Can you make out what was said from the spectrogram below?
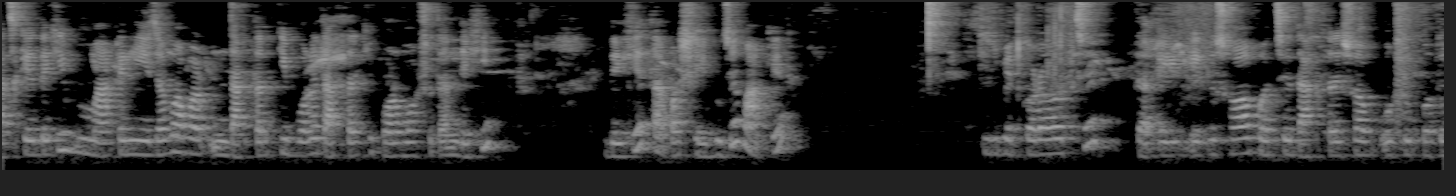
আজকে দেখি মাকে নিয়ে যাব, আবার ডাক্তার কি বলে, ডাক্তার কি পরামর্শ দেন দেখি। দেখে তারপর সেই বুঝে মাকে ট্রিটমেন্ট করা হচ্ছে। এগুলো সব হচ্ছে, ডাক্তারের সব ওষুধপত্র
